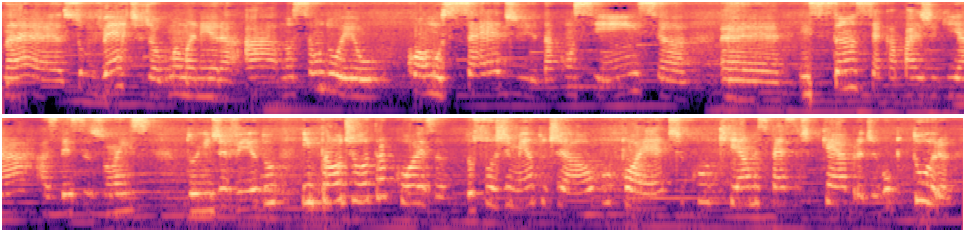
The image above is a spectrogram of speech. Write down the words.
né? subverte de alguma maneira a noção do eu como sede da consciência, é, instância capaz de guiar as decisões do indivíduo em prol de outra coisa, do surgimento de algo poético que é uma espécie de quebra, de ruptura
